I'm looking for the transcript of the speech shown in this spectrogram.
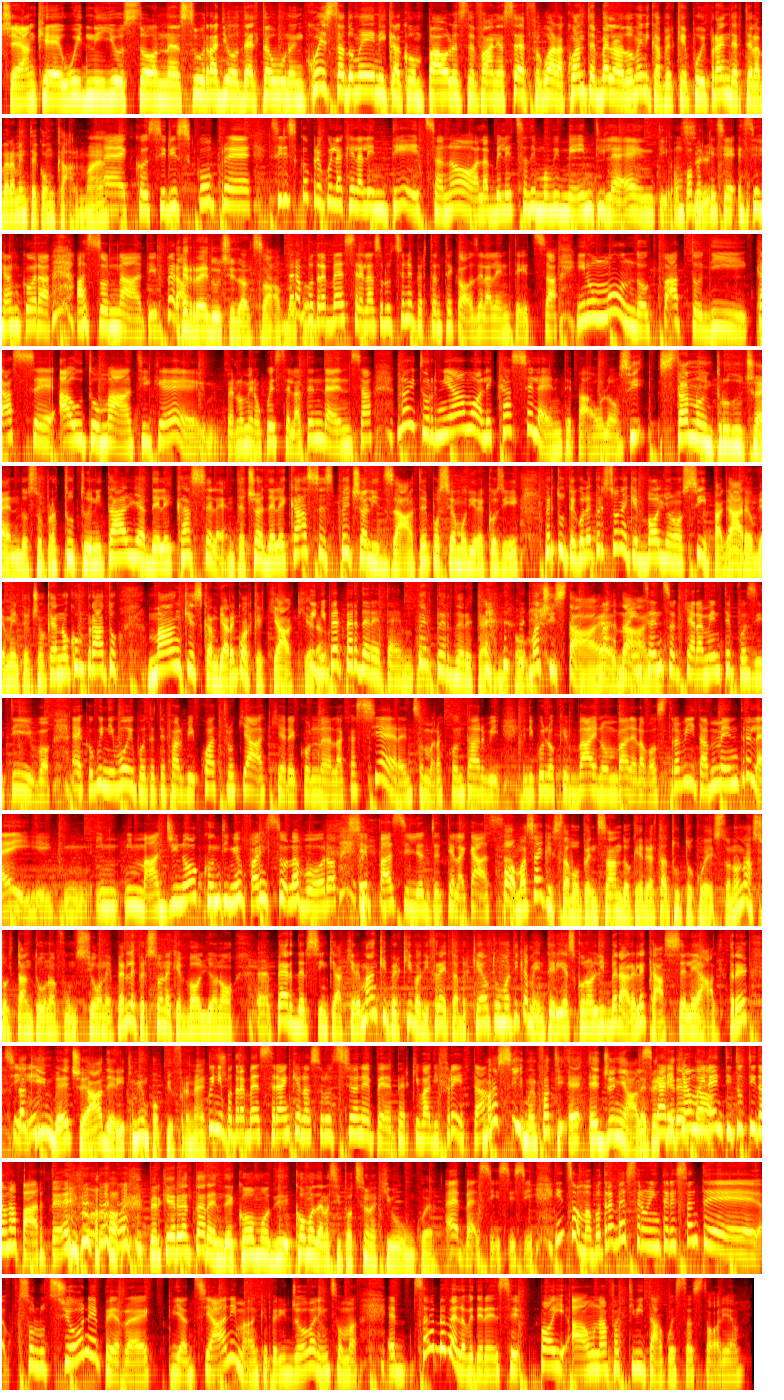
C'è anche Whitney Houston su Radio Delta 1 in questa domenica con Paolo e Stefania. Steph, guarda quanto è bella la domenica perché puoi prendertela veramente con calma. Eh? Ecco, si riscopre, si riscopre quella che è la lentezza, no? La bellezza dei movimenti lenti. Un po' Sì. perché si è, si è ancora assonnati. Però, E reduci dal sabato. però potrebbe essere la soluzione per tante cose, la lentezza. In un mondo fatto di casse automatiche, perlomeno questa è la tendenza, noi torniamo alle casse lente, Paolo. Sì, stanno introducendo soprattutto in Italia delle casse lente, cioè delle casse specializzate, possiamo dire così, per tutte quelle persone che vogliono sì pagare ovviamente ciò che hanno comprato, ma anche scambiare qualche chiacchiera. Quindi per perdere tempo. Per perdere tempo. ma ci sta, eh, ma, ma dai. in senso chiaramente positivo. Ecco, quindi voi potete farvi quattro chiacchiere con la cassiera, insomma, raccontarvi di quello che va e non va nella vostra vita, mentre lei, mm, im- immagino, continui a fare il suo lavoro e passi gli oggetti alla cassa. Oh, ma sai che stavo pensando che in realtà tutto questo non ha soltanto una funzione per le persone che vogliono eh, perdersi in chiacchiere, ma anche per chi va di fretta, perché automaticamente riescono a liberare le casse le altre Sì. da chi invece ha dei ritmi un po' più frenetici. Quindi potrebbe essere anche una soluzione per, per chi va di fretta? Ma sì, ma infatti è, è geniale. Scarichiamo realtà- i lenti tutti da una parte. No, perché in realtà rende comodi- comoda la situazione a chiunque. Eh beh, sì, sì, sì. Insomma, potrebbe essere un'interessante soluzione per eh, gli anziani, ma anche per i giovani. Insomma, eh, sarebbe bello vedere se poi ha una fattività questa storia.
